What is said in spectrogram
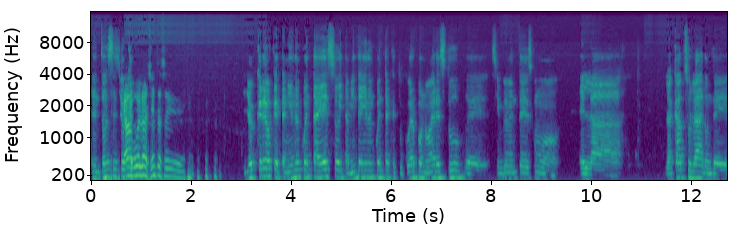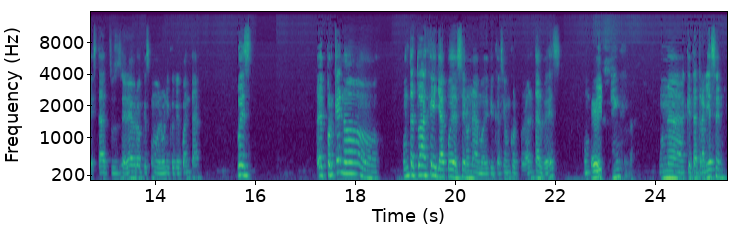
entonces yo Ya, creo, abuela, siéntase. Yo creo que teniendo en cuenta eso y también teniendo en cuenta que tu cuerpo no eres tú, eh, simplemente es como en la, la cápsula donde está tu cerebro, que es como lo único que cuenta, pues, eh, ¿por qué no? Un tatuaje ya puede ser una modificación corporal, tal vez. Un piercing, una que te atraviesen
